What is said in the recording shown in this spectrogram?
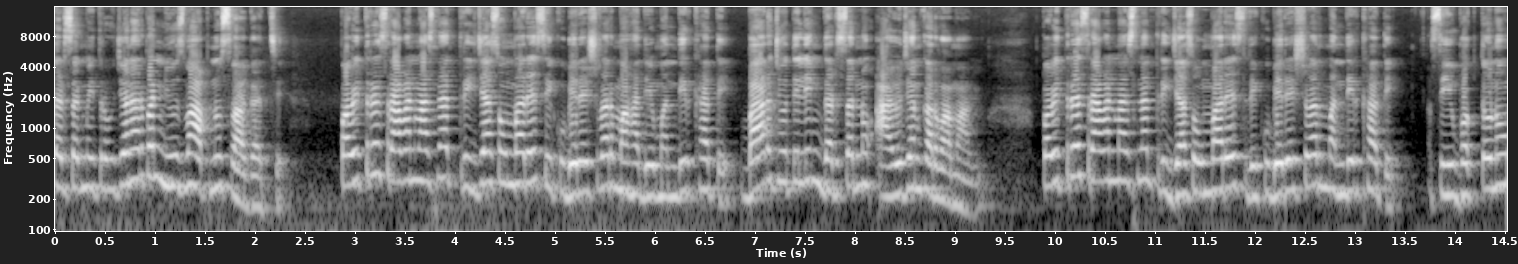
દર્શક મિત્રો, જનાર્પણ ન્યૂઝમાં આપનું સ્વાગત છે. પવિત્ર શ્રાવણ માસના ત્રીજા સોમવારે શ્રી કુબેરેશ્વર મહાદેવ મંદિર ખાતે બાર જ્યોતિર્લિંગ દર્શનનું આયોજન કરવામાં આવ્યું. પવિત્ર શ્રાવણ માસના ત્રીજા સોમવારે શ્રી કુબેરેશ્વર મંદિર ખાતે શિવ ભક્તોનો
